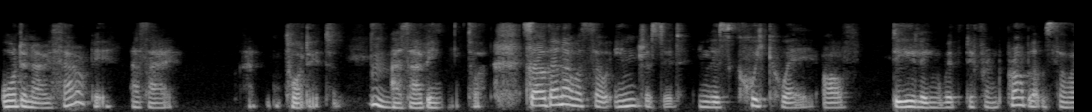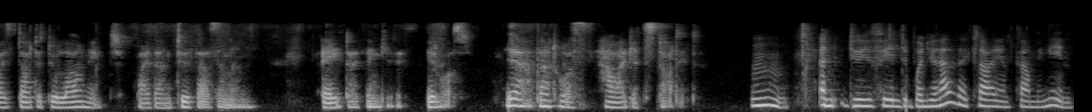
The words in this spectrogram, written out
ordinary therapy as I taught it, mm. as I've been taught. So then I was so interested in this quick way of dealing with different problems. So I started to learn it by then, 2008, I think it, it was. Yeah, that was how I get started. Mm. And do you feel when you have a client coming in,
